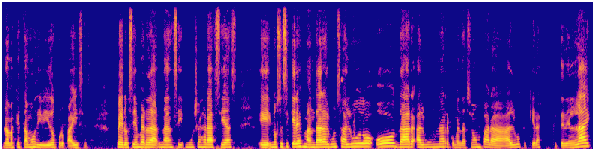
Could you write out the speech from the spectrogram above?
Nada más que estamos divididos por países pero sí en verdad, Nancy, muchas gracias. Eh, no sé si quieres mandar algún saludo o dar alguna recomendación para algo que quieras que te den like.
